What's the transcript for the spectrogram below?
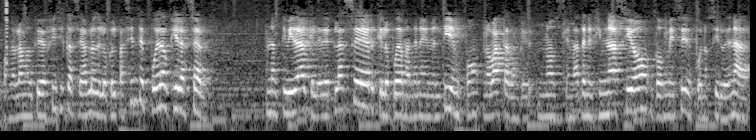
Cuando hablamos de actividad física se habla de lo que el paciente pueda o quiera hacer. Una actividad que le dé placer, que lo pueda mantener en el tiempo. No basta con que uno se mate en el gimnasio dos meses y después no sirve de nada.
